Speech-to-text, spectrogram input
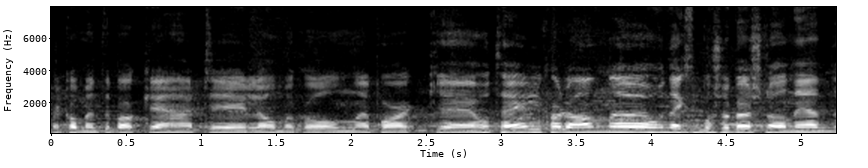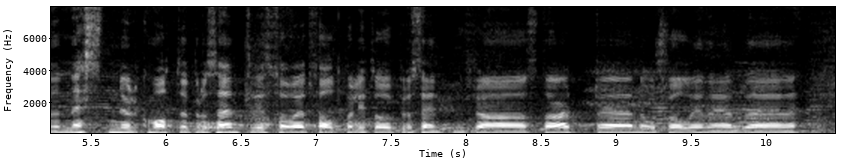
Velkommen tilbake her til Holmenkollen Park Hotel. Karl Johan, Hovedeksen på Oslo Børs nå ned nesten 0,8% Vi så et fall på litt over prosenten fra start. Nordsjøolje ned eh,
